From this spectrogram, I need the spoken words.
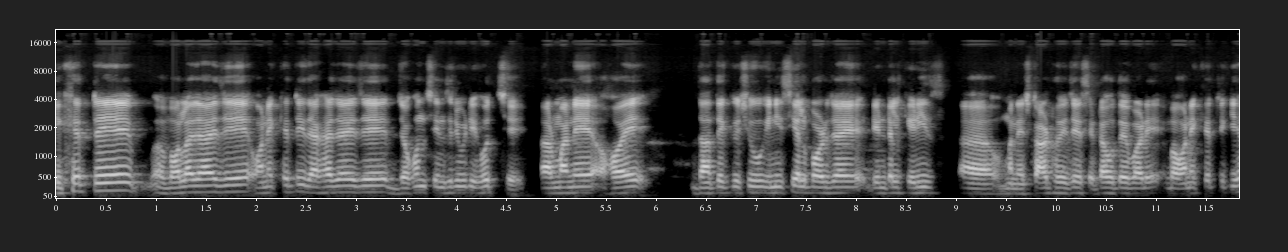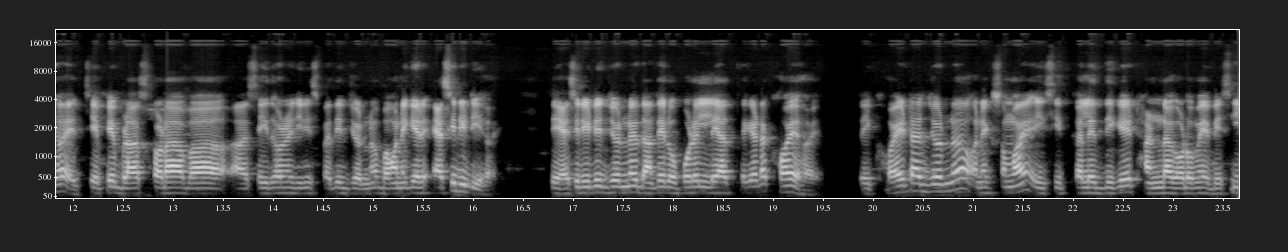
এক্ষেত্রে বলা যায় যে অনেক ক্ষেত্রেই দেখা যায় যে যখন সেন্সিটিভিটি হচ্ছে তার মানে হয় দাঁতে কিছু ইনিশিয়াল পর্যায়ে ডেন্টাল কেরিজ মানে স্টার্ট হয়েছে সেটা হতে পারে। বা অনেক ক্ষেত্রে কি হয় চেপে ব্রাশ করা বা সেই ধরনের জিনিসপাতির জন্য বা অনেকের অ্যাসিডিটি হয়। সেই অ্যাসিডিটির জন্য দাঁতের ওপরের লেয়ার থেকে একটা ক্ষয় হয়। তো এই ক্ষয়টার জন্য অনেক সময় এই শীতকালের দিকে ঠান্ডা গরমে বেশি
